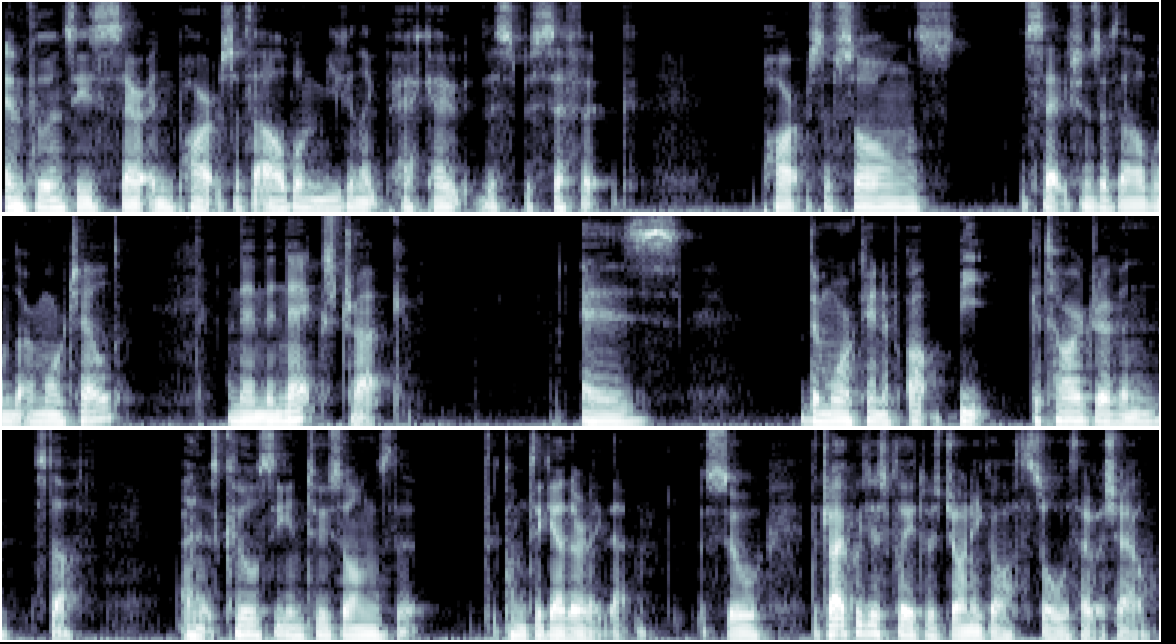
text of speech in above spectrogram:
influences certain parts of the album. You can like pick out the specific parts of songs, sections of the album that are more chilled, and then the next track is the more kind of upbeat guitar driven stuff. And it's cool seeing two songs that, that come together like that. So the track we just played was johnny goth soul without a shell.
